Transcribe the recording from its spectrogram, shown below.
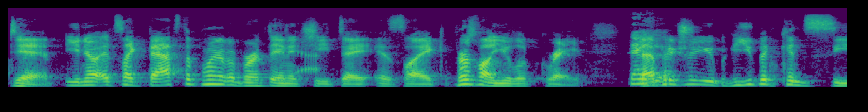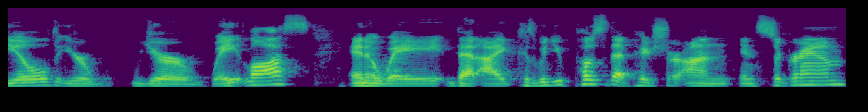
did. You know, it's like that's the point of a birthday and a Yeah. cheat day is like, first of all, you look great. Thank that you. picture you you've been concealed your your weight loss in a way that I because when you posted that picture on Instagram,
